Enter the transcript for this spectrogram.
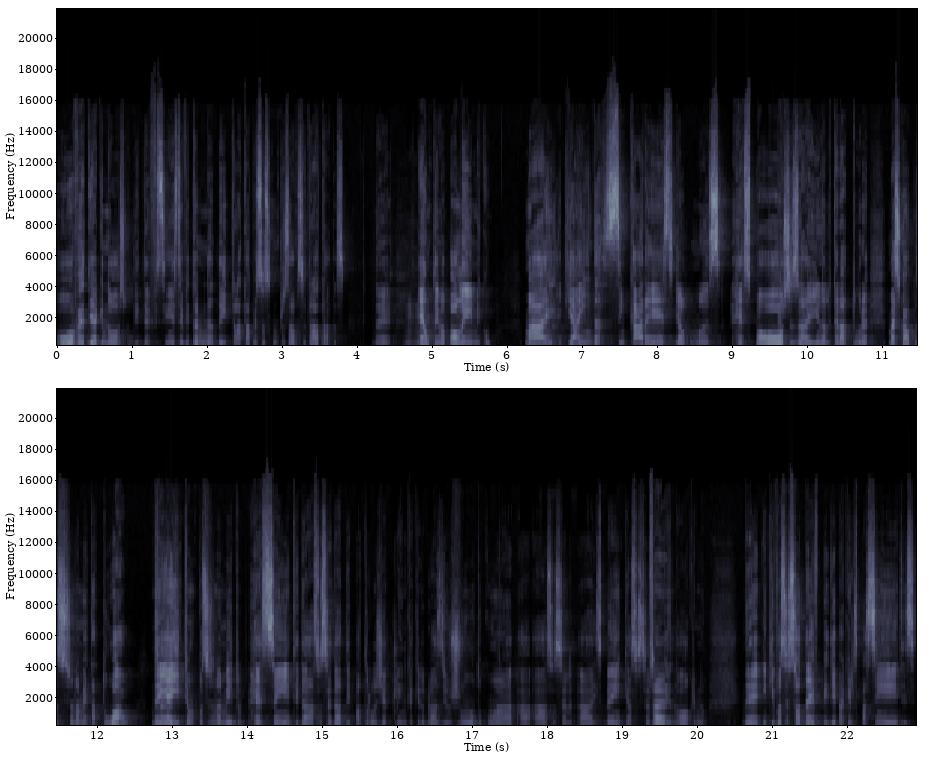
houve diagnóstico de deficiência de vitamina D e tratar pessoas que não precisavam ser tratadas. Né? Uhum. É um tema polêmico, mas que ainda se carece de algumas respostas aí na literatura. Mas qual é o posicionamento atual? Né? E aí tem um posicionamento recente da Sociedade de Patologia Clínica aqui do Brasil, junto com a, a, a, a SBEM, que é a Sociedade certo. de Endócrino, né? em que você só deve pedir para aqueles pacientes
